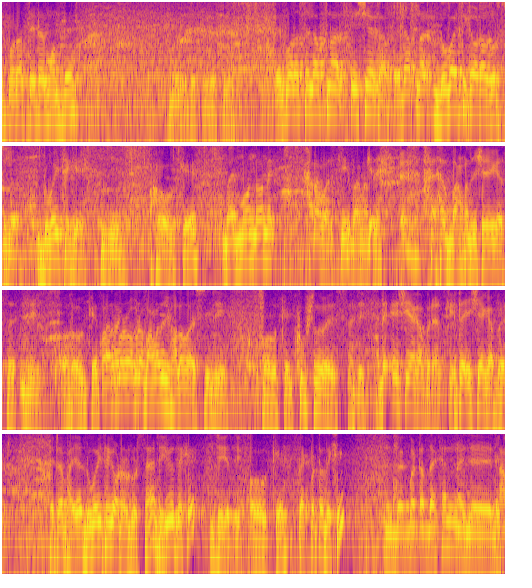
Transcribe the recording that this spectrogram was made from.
এরপর আছে এটার মধ্যে। এরপর আছে আপনার এশিয়া কাপ। এটা আপনার দুবাই থেকে অর্ডার করছিল। দুবাই থেকে? জি। ওকে। ভাই মনটা অনেক খারাপ আর কি বাংলাদেশ। বাংলাদেশ হয়ে গেছে। জি। ওকে তারপরও আমরা বাংলাদেশ ভালোবাসি। জি। ওকে খুব সুন্দর হয়েছে। জি এটা এশিয়া কাপের আর কি। এটা এশিয়া কাপের। এটা ভাইয়া দুবাই থেকে অর্ডার করছে হ্যাঁ? ভিডিও দেখে? জি জি। ওকে ব্যাকপ্যাকটা দেখি। ব্যাকবারটা দেখেন এই যে নাম?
